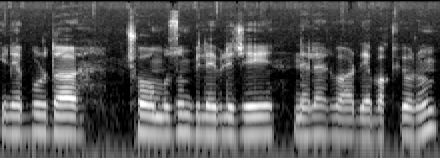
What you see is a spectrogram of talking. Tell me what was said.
yine burada çoğumuzun bilebileceği neler var diye bakıyorum.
